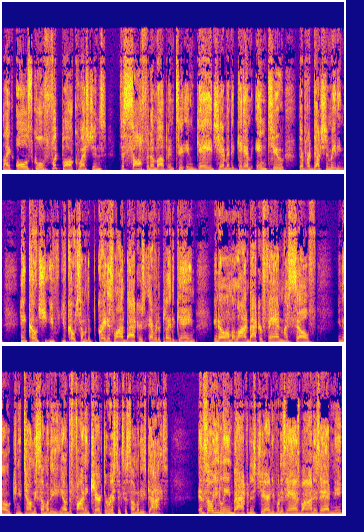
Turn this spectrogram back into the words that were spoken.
like old school football questions to soften him up and to engage him and to get him into the production meeting. Hey, coach, you've, you've coached some of the greatest linebackers ever to play the game. You know, I'm a linebacker fan myself. You know, can you tell me some of the, you know, defining characteristics of some of these guys? And so he leaned back in his chair and he put his hands behind his head and he,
